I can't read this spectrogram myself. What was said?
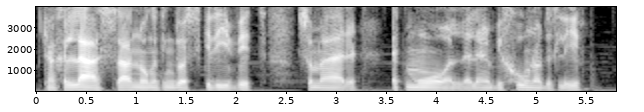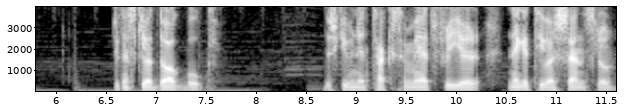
kanske läsa någonting du har skrivit som är ett mål eller en vision av ditt liv. Du kan skriva dagbok. Du skriver ner tacksamhet, frigör negativa känslor.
